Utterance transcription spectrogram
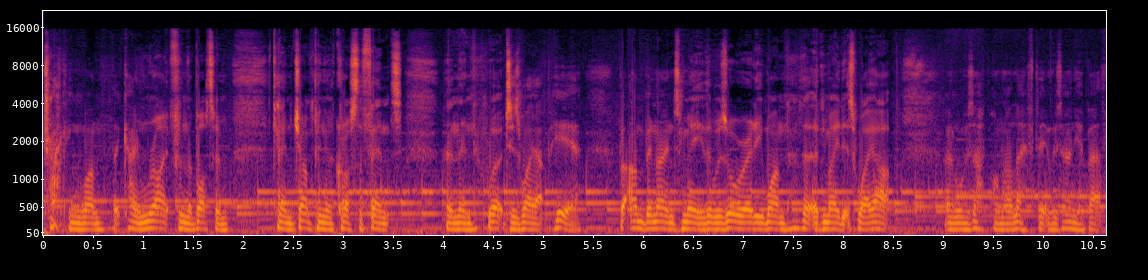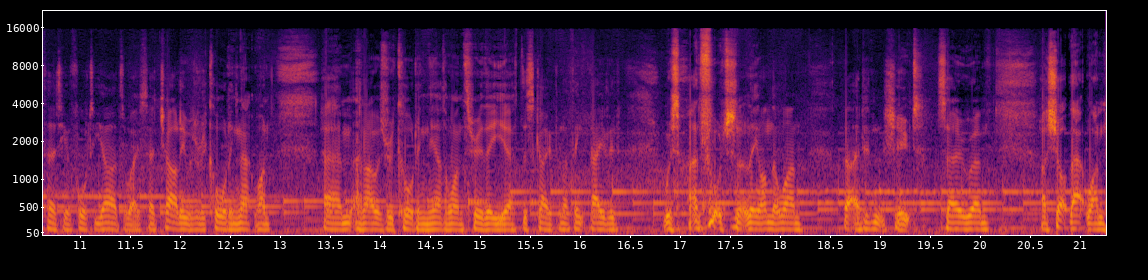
tracking one that came right from the bottom, came jumping across the fence, and then worked his way up here. But unbeknownst to me, there was already one that had made its way up and was up on our left. It was only about 30 or 40 yards away. So Charlie was recording that one, um, and I was recording the other one through the uh, the scope. And I think David was unfortunately on the one that I didn't shoot. So um, I shot that one,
